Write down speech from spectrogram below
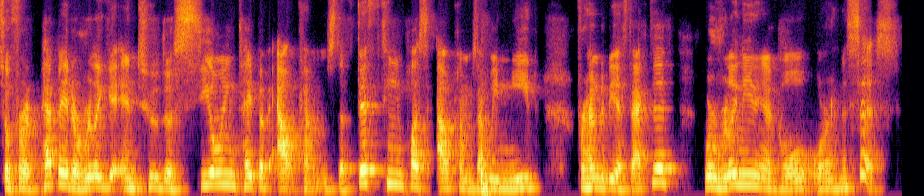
So for Pepe to really get into the ceiling type of outcomes, the 15 plus outcomes that we need for him to be effective, we're really needing a goal or an assist.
